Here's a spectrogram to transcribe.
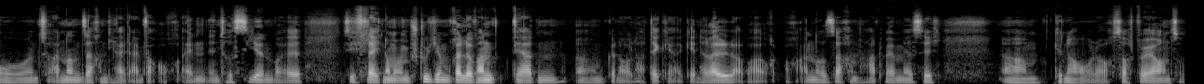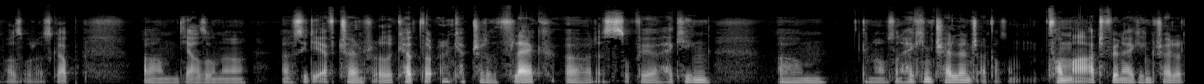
und zu anderen Sachen, die halt einfach auch einen interessieren, weil sie vielleicht nochmal im Studium relevant werden. Ähm, genau, LaTeX ja generell, aber auch, auch andere Sachen, hardwaremäßig. Ähm, genau, oder auch Software und sowas. Oder es gab ähm, ja so eine äh, CDF-Challenge, also Capture, Capture the Flag. Äh, das ist so für Hacking. Ähm, genau, so ein Hacking-Challenge, einfach so ein Format für eine Hacking-Challenge,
